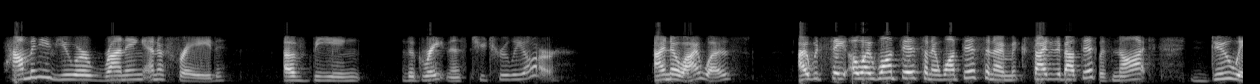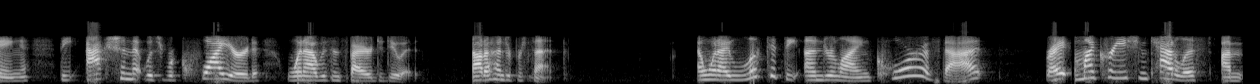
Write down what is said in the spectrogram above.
How many of you are running and afraid of being the greatness you truly are? I know I was. I would say, oh, I want this and I want this and I'm excited about this, was not doing the action that was required when I was inspired to do it. Not 100%. And when I looked at the underlying core of that, right, my creation catalyst, I'm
